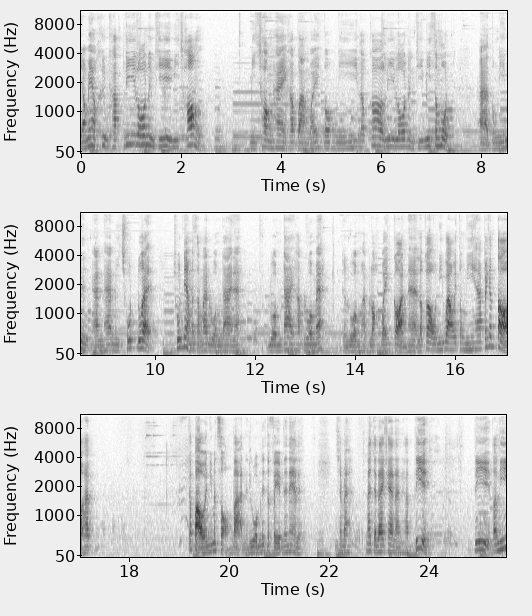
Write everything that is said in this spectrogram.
ยังไม่เอาขึ้นครับรีโลหนึ่งทีมีช่อง มีช่องให้ครับวางไว้ตรงนี้ แล้วก็รีโหลดหนึ่งทีมีสมุดอ่าตรงนี้หนึ่งอันฮะมีชุดด้วย ชุดเนี่ยมันสามารถรวมได้นะ รวมได้ครับรวมไหมเดี๋ยวรวมครับล็อกไว้ก่อนฮะแล้วก็เอานี้วางไว้ตรงนี้ฮะไปกันต่อครับ กระเป๋าอันนี้มัน 2 บาทเนี่ยรวมได้แต่เฟรมแน่ๆเลย ใช่ไหมน่าจะได้แค่นั้นครับตี้ตี้ตอนนี้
